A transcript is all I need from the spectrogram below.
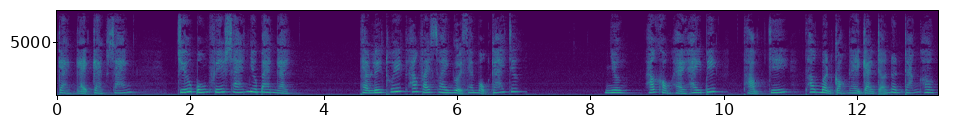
càng ngày càng sáng, chiếu bốn phía sáng như ban ngày. Theo lý thuyết, hắn phải xoay người xem một cái chứ. Nhưng hắn không hề hay biết, thậm chí thân mình còn ngày càng trở nên trắng hơn.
